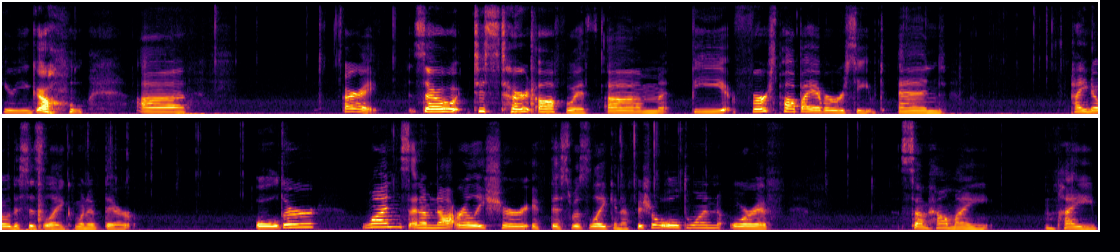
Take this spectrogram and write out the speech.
here you go. Uh, Alright, so to start off with, um, the first pop I ever received, and I know this is like one of their older ones, and I'm not really sure if this was like an official old one or if somehow my my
